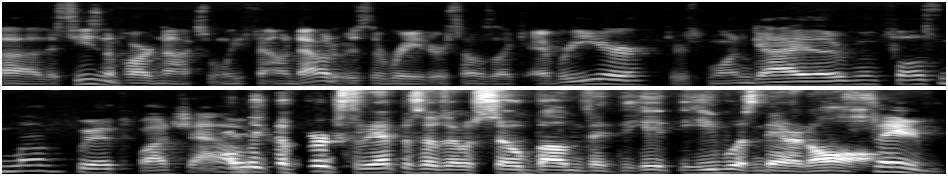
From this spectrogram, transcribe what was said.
uh, the season of Hard Knocks when we found out it was the Raiders. I was like, every year there's one guy that everyone falls in love with. Watch out. And like the first three episodes, I was so bummed that he he wasn't there at all. Same,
